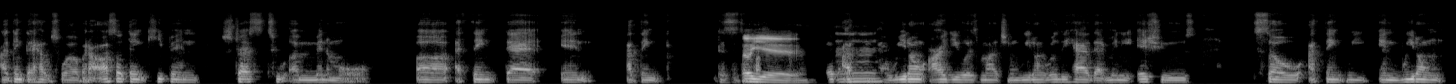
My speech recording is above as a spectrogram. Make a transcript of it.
I think that helps well. But I also think keeping stress to a minimal. Uh, I think that in I think this is oh yeah mm-hmm. we don't argue as much and we don't really have that many issues so i think we and we don't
